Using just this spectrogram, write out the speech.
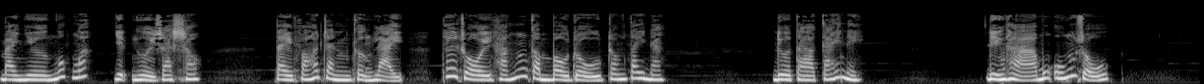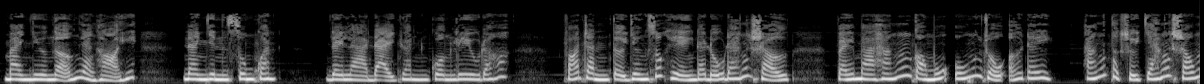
Mai Như ngút ngoắt dịch người ra sau. Tay phó tranh gần lại, thế rồi hắn cầm bầu rượu trong tay nàng. Đưa ta cái này. Điện hạ muốn uống rượu. Mai Như ngỡ ngàng hỏi, nàng nhìn xung quanh. Đây là đại doanh quân liêu đó, Phó tranh tự dưng xuất hiện đã đủ đáng sợ, vậy mà hắn còn muốn uống rượu ở đây, hắn thật sự chán sống.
